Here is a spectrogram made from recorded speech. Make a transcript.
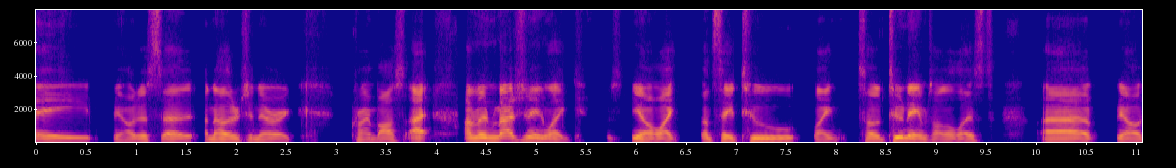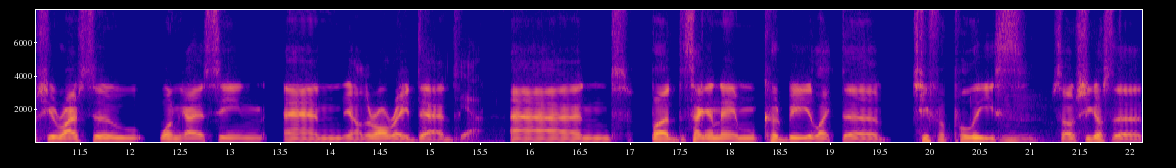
a you know just uh, another generic crime boss. I I'm imagining like you know like let's say two like so two names on the list. Uh, you know, she arrives to one guy's scene and you know they're already dead. Yeah. and but the second name could be like the chief of police. Hmm. So she goes to the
